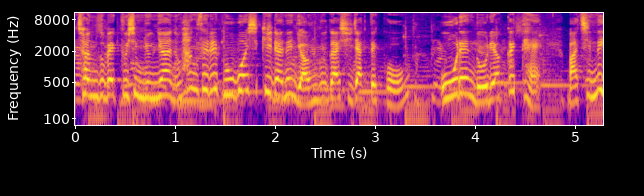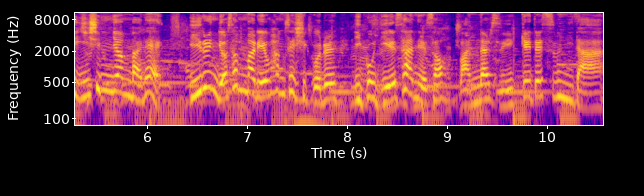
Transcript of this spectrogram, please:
1996년 황새를 복원시키려는 연구가 시작됐고 오랜 노력 끝에 마침내 20년 만에 76마리의 황새 식구를 이곳 예산에서 만날 수 있게 됐습니다.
